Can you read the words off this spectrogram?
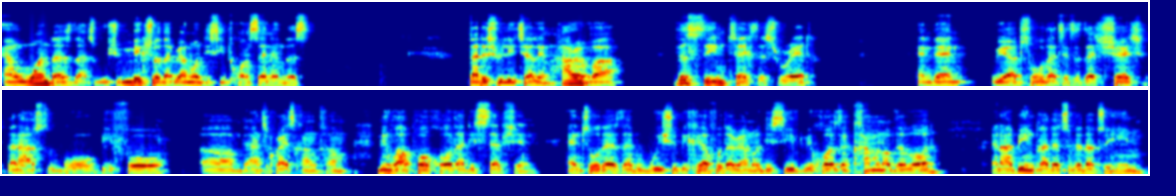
and wonders that we should make sure that we are not deceived concerning this. That is really telling. However, this same text is read, and then we are told that it is the church that has to go before um, the Antichrist can come. Meanwhile, Paul called that deception and told us that we should be careful that we are not deceived because the coming of the Lord and are being gathered together to him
